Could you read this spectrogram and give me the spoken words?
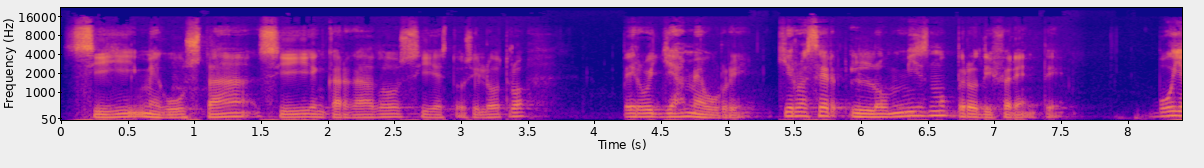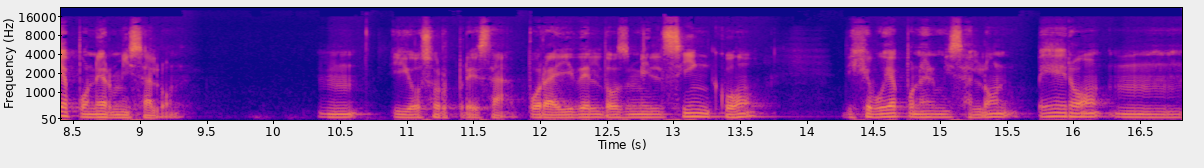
sí, me gusta, sí, encargado, sí, esto, sí, lo otro, pero ya me aburrí. Quiero hacer lo mismo, pero diferente. Voy a poner mi salón. Mm, y oh sorpresa, por ahí del 2005 dije voy a poner mi salón, pero mm,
